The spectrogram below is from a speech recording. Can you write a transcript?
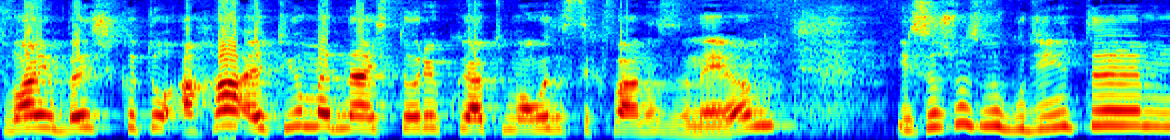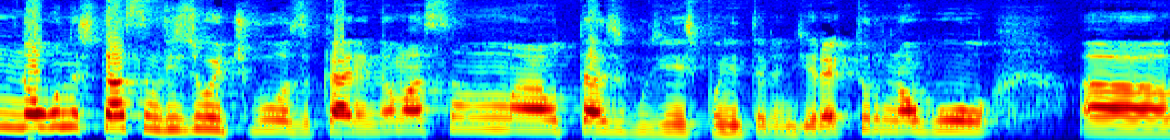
това ми беше като, аха, ето имам една история, която мога да се хвана за нея. И всъщност в годините много неща съм виждала и чувала за Карин Дом. Аз съм от тази година изпълнителен директор. Много а,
